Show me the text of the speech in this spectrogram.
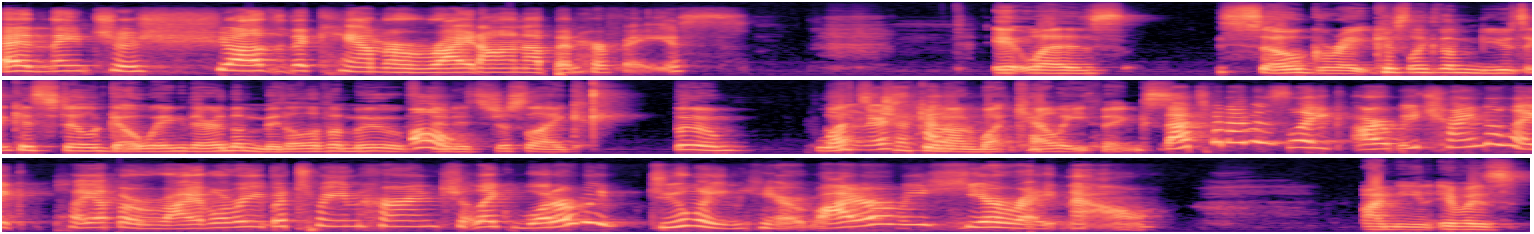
and they just shove the camera right on up in her face. It was so great because like the music is still going. They're in the middle of a move, oh. and it's just like, boom. Let's check Kelly. in on what Kelly thinks. That's what I was like. Are we trying to like play up a rivalry between her and like what are we doing here? Why are we here right now? I mean, it was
